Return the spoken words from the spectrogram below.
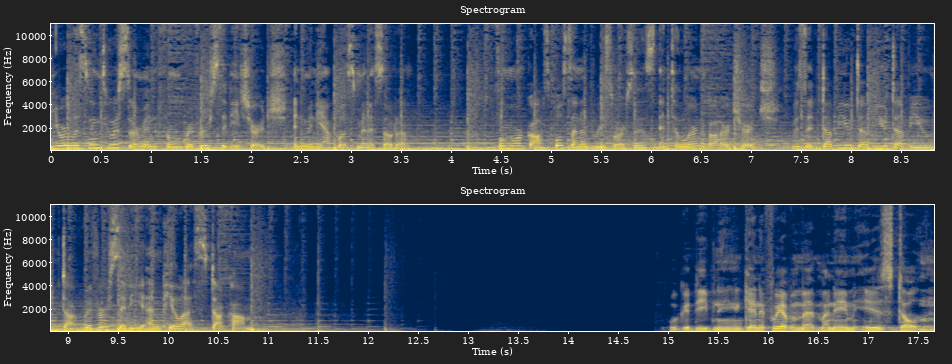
You're listening to a sermon from River City Church in Minneapolis, Minnesota. For more gospel centered resources and to learn about our church, visit www.rivercitympls.com. Well, good evening. Again, if we haven't met, my name is Dalton,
